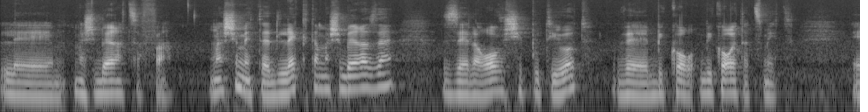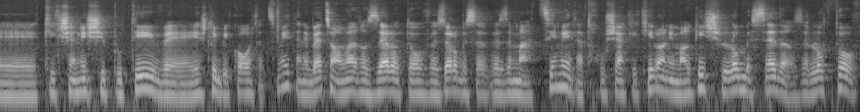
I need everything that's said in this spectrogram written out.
למשבר הצפה. מה שמתדלק את המשבר הזה, זה לרוב שיפוטיות וביקורת עצמית. אה, כי כשאני שיפוטי ויש לי ביקורת עצמית, אני בעצם אומר, זה לא טוב וזה לא בסדר, וזה מעצים לי את התחושה, כי כאילו אני מרגיש לא בסדר, זה לא טוב.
